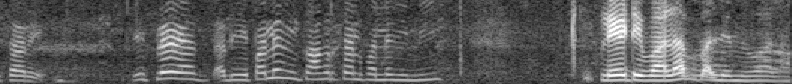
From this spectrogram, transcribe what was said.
ఈసారి ప్లే అది పల్లెమి కాకరకాయలు పల్లెమి ప్లేట్ ఇవ్వాలా పల్లెం ఇవ్వాలా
